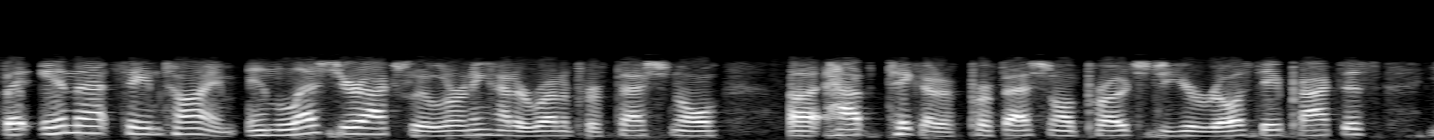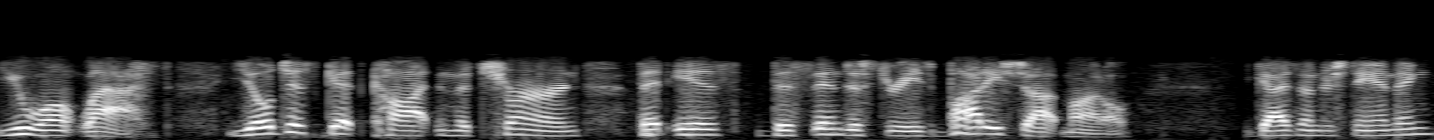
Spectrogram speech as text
But in that same time, unless you're actually learning how to run a professional, uh, have take a professional approach to your real estate practice, you won't last. You'll just get caught in the churn that is this industry's body shop model. You guys understanding?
